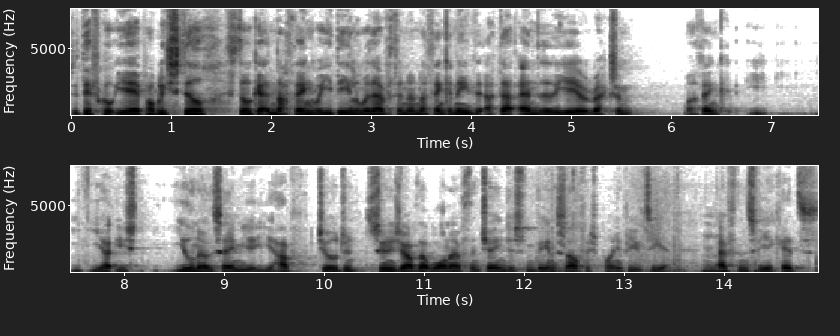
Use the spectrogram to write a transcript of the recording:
It's a difficult year, probably still still getting that thing where you're dealing with everything. And I think I need at the end of the year at Wrexham, I think you, you, you, you'll know the same. You, you have children. As soon as you have that one, everything changes from being a selfish point of view to you. Mm. Everything's for your kids.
